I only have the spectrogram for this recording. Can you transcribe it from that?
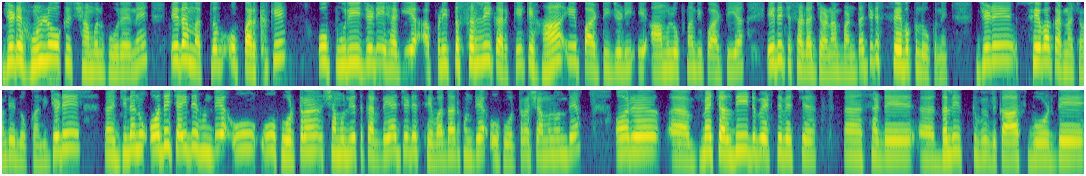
ਜਿਹੜੇ ਹੁਣ ਲੋਕ ਸ਼ਾਮਲ ਹੋ ਰਹੇ ਨੇ, ਇਹਦਾ ਮਤਲਬ ਉਹ ਪਰਖ ਕੇ ਉਹ ਪੂਰੀ ਜਿਹੜੀ ਹੈਗੀ ਆ ਆਪਣੀ ਤਸੱਲੀ ਕਰਕੇ ਕਿ ਹਾਂ ਇਹ ਪਾਰਟੀ ਜਿਹੜੀ ਇਹ ਆਮ ਲੋਕਾਂ ਦੀ ਪਾਰਟੀ ਆ ਇਹਦੇ 'ਚ ਸਾਡਾ ਜਾਣਾ ਬਣਦਾ ਜਿਹੜੇ ਸੇਵਕ ਲੋਕ ਨੇ ਜਿਹੜੇ ਸੇਵਾ ਕਰਨਾ ਚਾਹੁੰਦੇ ਲੋਕਾਂ ਦੀ ਜਿਹੜੇ ਅ, ਜਿਨ੍ਹਾਂ ਨੂੰ ਅਹੁਦੇ ਚਾਹੀਦੇ ਹੁੰਦੇ ਆ ਉਹ ਉਹ ਹੋਰ ਤਰ੍ਹਾਂ ਸ਼ਮੂਲੀਅਤ ਕਰਦੇ ਆ ਜਿਹੜੇ ਸੇਵਾਦਾਰ ਹੁੰਦੇ ਆ ਉਹ ਹੋਰ ਤਰ੍ਹਾਂ ਸ਼ਾਮਲ ਹੁੰਦੇ ਆ। ਔਰ ਮੈਂ ਚਲਦੀ ਡਿਬੇਟ ਦੇ ਵਿੱਚ ਸਾਡੇ ਦਲਿਤ ਵਿ- ਵਿਕਾਸ ਬੋਰਡ ਦੇ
